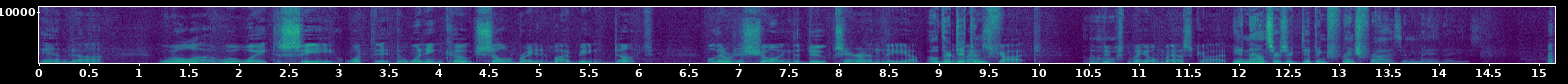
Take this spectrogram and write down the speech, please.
and uh, we'll uh, we'll wait to see what the, the winning coach celebrated by being dunked. Well, they were just showing the Dukes here in the uh, Oh, they're the dipping- mascot, the Oh. Dukes Mayo mascot. The announcers are dipping French fries in mayonnaise.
